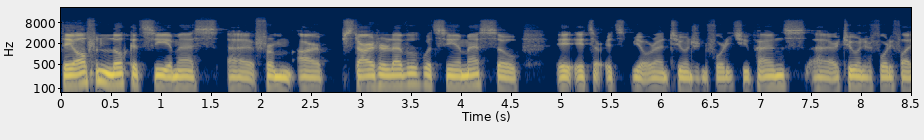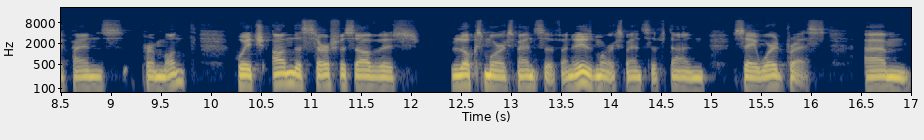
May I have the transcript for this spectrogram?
they often look at CMS uh, from our starter level with CMS. So it, it's it's you know around two hundred and forty two pounds uh, or two hundred forty five pounds per month, which on the surface of it looks more expensive, and it is more expensive than say WordPress. Um,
